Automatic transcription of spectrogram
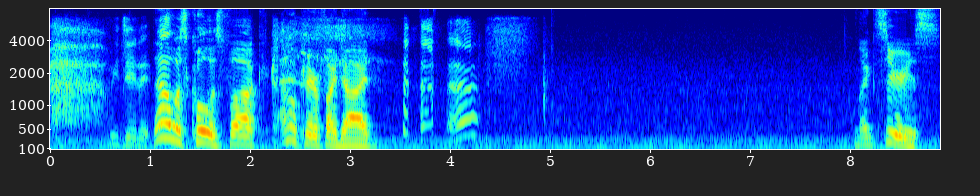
We did it. That was cool as fuck. I don't care if I died. Like serious.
